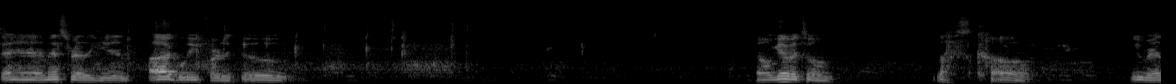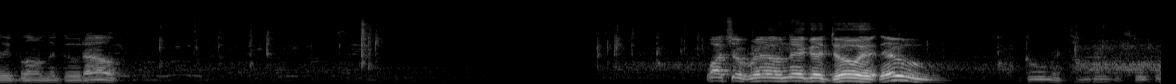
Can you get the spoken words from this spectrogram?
Damn, it's really getting ugly for the dude. Don't give it to him. Let's go. We really blown the dude out. Watch a real nigga do it. Ooh. Going retarded, stupid.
